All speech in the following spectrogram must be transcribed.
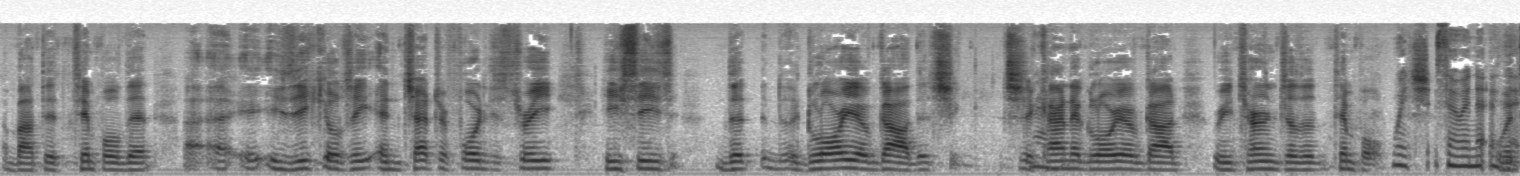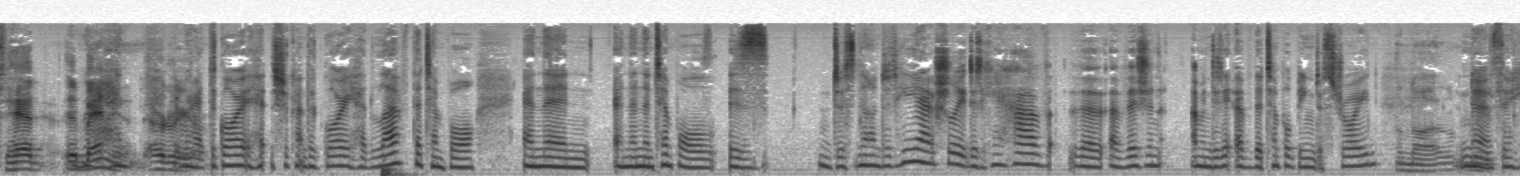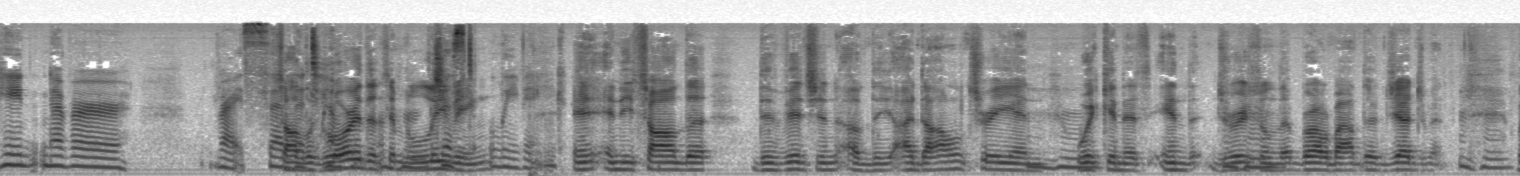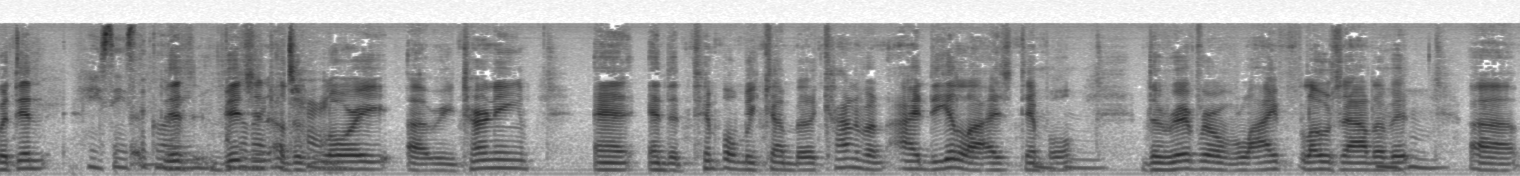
about the temple that uh, uh, Ezekiel see in chapter 43. He sees the the glory of God, the She- Shekinah glory of God, return to the temple, Which so in which had abandoned Right. earlier. Right. The glory, had- the glory had left the temple, and then and then the temple is just now. Did he actually? Did he have the a vision? I mean, did he of the temple being destroyed? No, No. So he never. Right. Said Saw the glory of the mhm, temple leaving. leaving. and, and he saw the division of the idolatry and Mm-hmm. wickedness in the Jerusalem that brought about their judgment. But then He sees the glory. this vision of of the, the, Lord return. glory uh, returning, and and the temple become a kind of an idealized temple. Mm-hmm. The river of life flows out of it. Uh,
